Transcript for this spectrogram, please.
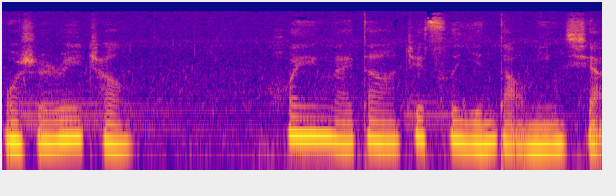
我是 Rachel，欢迎来到这次引导冥想。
